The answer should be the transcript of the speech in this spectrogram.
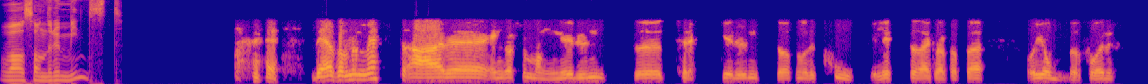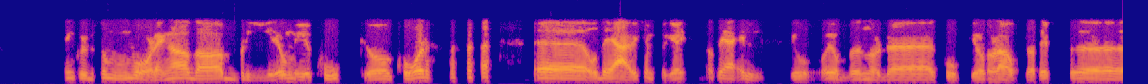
Hva savner du minst? Det jeg savner mest, er eh, engasjementet rundt, eh, trøkket rundt, og når det koker litt. Det er klart at det, å jobbe for en klubb som Vålerenga, da blir det jo mye kok og kål. Eh, og det er jo kjempegøy. Altså, jeg elsker jo å jobbe når det koker og når det er operativt. Eh,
